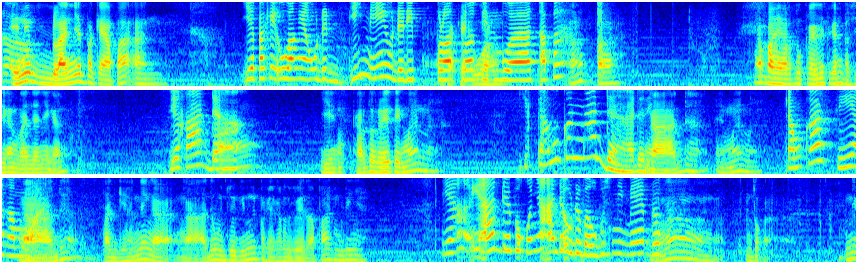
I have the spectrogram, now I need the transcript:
Ini belanja pakai apaan? ya pakai uang yang udah ini udah diplot-plotin buat apa Apa? Nggak bayar kartu kredit kan pasti kan belanjanya kan? ya kadang Yang kartu kredit yang mana? ya kamu kan ada dari Nggak ada. Yang mana? Kamu kasih yang kamu Nggak ada. Tagihannya nggak nggak ada muncul gini pakai kartu kredit apaan belinya? ya ya ada pokoknya ada udah bagus nih beb nggak. untuk ini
